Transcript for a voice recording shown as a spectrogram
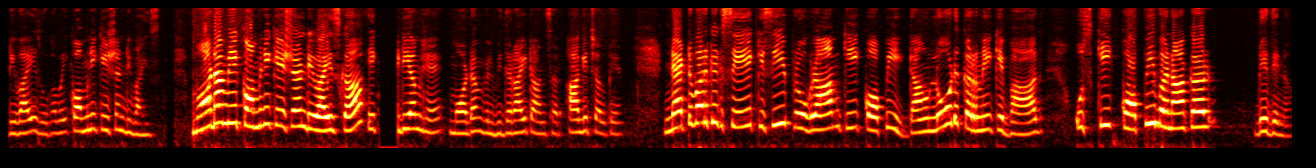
डिवाइस होगा भाई कम्युनिकेशन डिवाइस मॉडर्म एक कम्युनिकेशन डिवाइस का एक मीडियम है। Modem will be the right answer आगे चलते हैं। नेटवर्क से किसी प्रोग्राम की कॉपी डाउनलोड करने के बाद उसकी कॉपी बनाकर दे देना।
